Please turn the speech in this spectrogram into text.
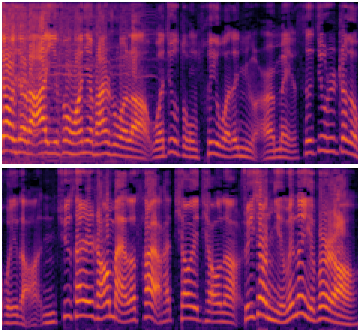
笑笑的阿姨凤凰涅槃说了，我就总催我的女儿，每次就是这个回答。你去菜市场买了菜还挑一挑呢，谁像你们那一辈儿啊？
